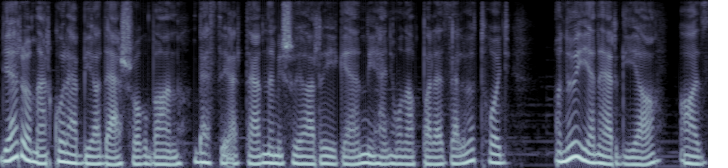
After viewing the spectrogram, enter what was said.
Ugye erről már korábbi adásokban beszéltem, nem is olyan régen, néhány hónappal ezelőtt, hogy a női energia az,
